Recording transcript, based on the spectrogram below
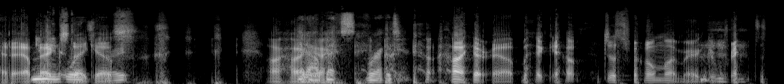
at an Outback Oyster, Steakhouse. I hire, At Outback's, right. hire Outback out just for all my American friends.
